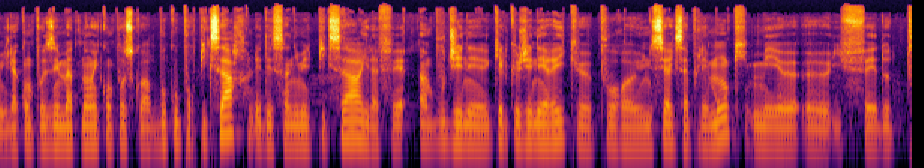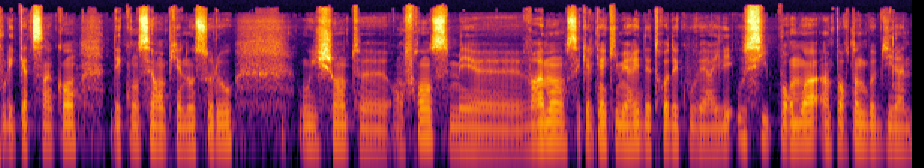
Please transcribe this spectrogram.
Il a composé maintenant, il compose quoi Beaucoup pour Pixar, les dessins animés de Pixar. Il a fait un bout de quelques génériques euh, pour euh, une série qui s'appelait Monk, mais il fait de tous les 4-5 ans des concerts en piano solo où il chante en France. Mais vraiment, c'est quelqu'un qui mérite d'être découvert. Il est aussi pour moi important que Bob Dylan.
